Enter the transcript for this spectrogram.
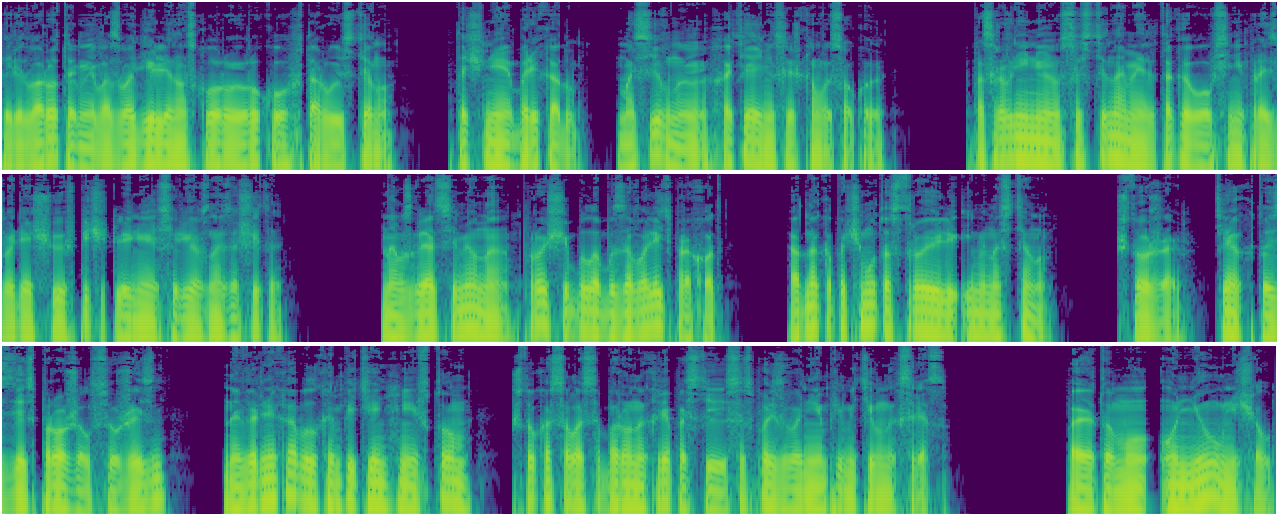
перед воротами возводили на скорую руку вторую стену, точнее баррикаду, массивную, хотя и не слишком высокую. По сравнению со стенами, так и вовсе не производящую впечатление серьезной защиты. На взгляд Семена проще было бы завалить проход, однако почему-то строили именно стену. Что же, те, кто здесь прожил всю жизнь, наверняка был компетентнее в том, что касалось обороны крепости с использованием примитивных средств. Поэтому он не умничал,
